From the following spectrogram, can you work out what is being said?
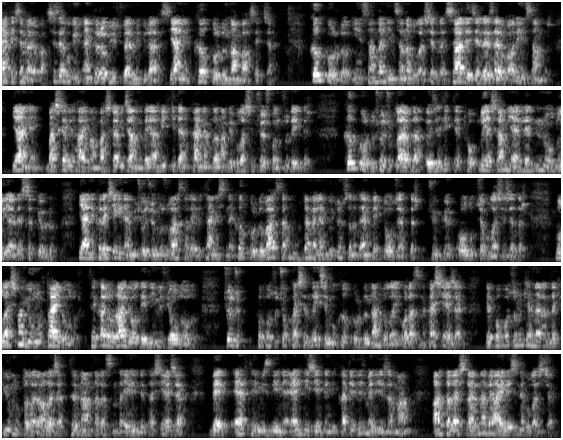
Herkese merhaba. Size bugün Enterobius vermicularis yani kıl kurdundan bahsedeceğim. Kıl kurdu insandan insana bulaşır ve sadece rezervuarı insandır. Yani başka bir hayvan, başka bir canlı veya bitkiden kaynaklanan bir bulaşım söz konusu değildir. Kıl kurdu çocuklarda özellikle toplu yaşam yerlerinin olduğu yerde sık görülür. Yani kreşe giden bir çocuğumuz varsa ve bir tanesinde kıl kurdu varsa muhtemelen bütün sınıf enfekte olacaktır. Çünkü oldukça bulaşıcıdır. Bulaşma yumurtayla olur. Fekal oral yol dediğimiz yolla olur. Çocuk poposu çok kaşındığı için bu kıl kurduğundan dolayı orasını kaşıyacak ve poposunun kenarındaki yumurtaları alacak, tırnağın arasında elinde taşıyacak ve el temizliğine, el hijyenine dikkat edilmediği zaman arkadaşlarına ve ailesine bulaşacak.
